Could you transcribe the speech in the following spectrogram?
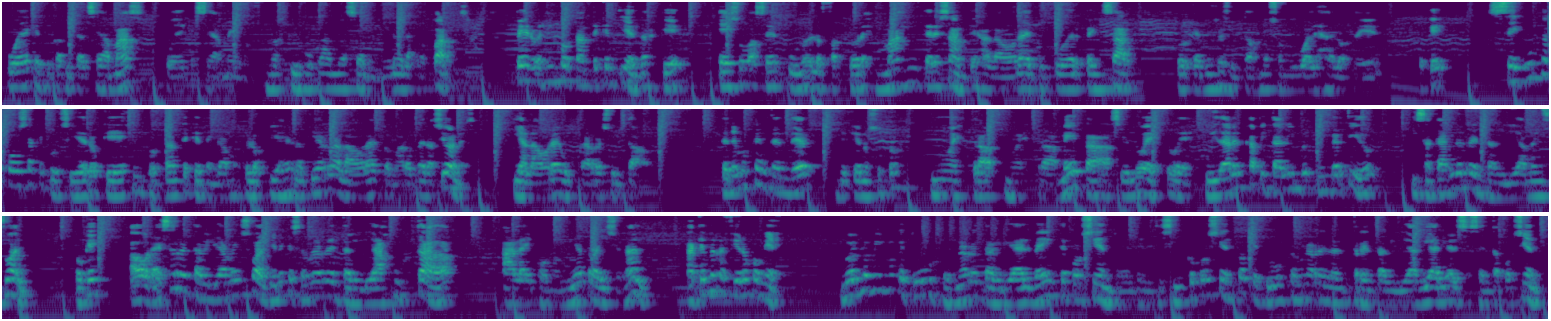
Puede que tu capital sea más, puede que sea menos. No estoy jugando hacia ninguna de las dos partes. Pero es importante que entiendas que eso va a ser uno de los factores más interesantes a la hora de tu poder pensar porque mis resultados no son iguales a los de él. ¿ok? Segunda cosa que considero que es importante que tengamos los pies en la tierra a la hora de tomar operaciones y a la hora de buscar resultados. Tenemos que entender de que nosotros, nuestra, nuestra meta haciendo esto es cuidar el capital invertido y sacarle rentabilidad mensual. ¿Ok? Ahora, esa rentabilidad mensual tiene que ser una rentabilidad ajustada a la economía tradicional. ¿A qué me refiero con esto? No es lo mismo que tú busques una rentabilidad del 20%, del 25%, que tú busques una rentabilidad diaria del 60%.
